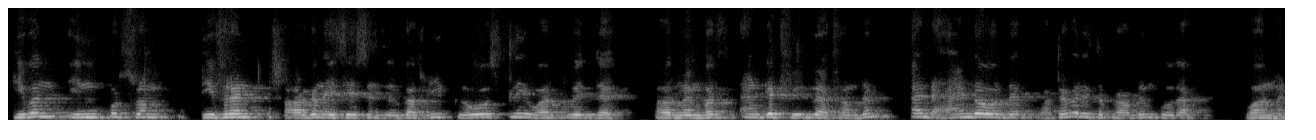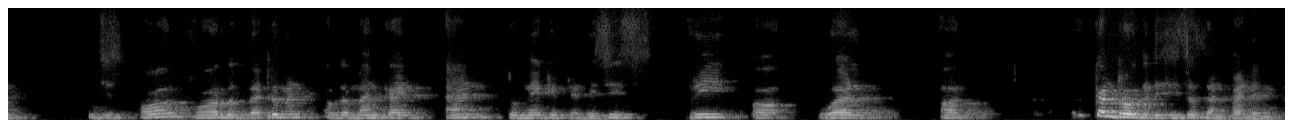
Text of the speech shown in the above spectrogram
given inputs from different organizations because we closely work with the, our members and get feedback from them and hand over that whatever is the problem to the government which is all for the betterment of the mankind and to make it a disease-free world or control the diseases and pandemic.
